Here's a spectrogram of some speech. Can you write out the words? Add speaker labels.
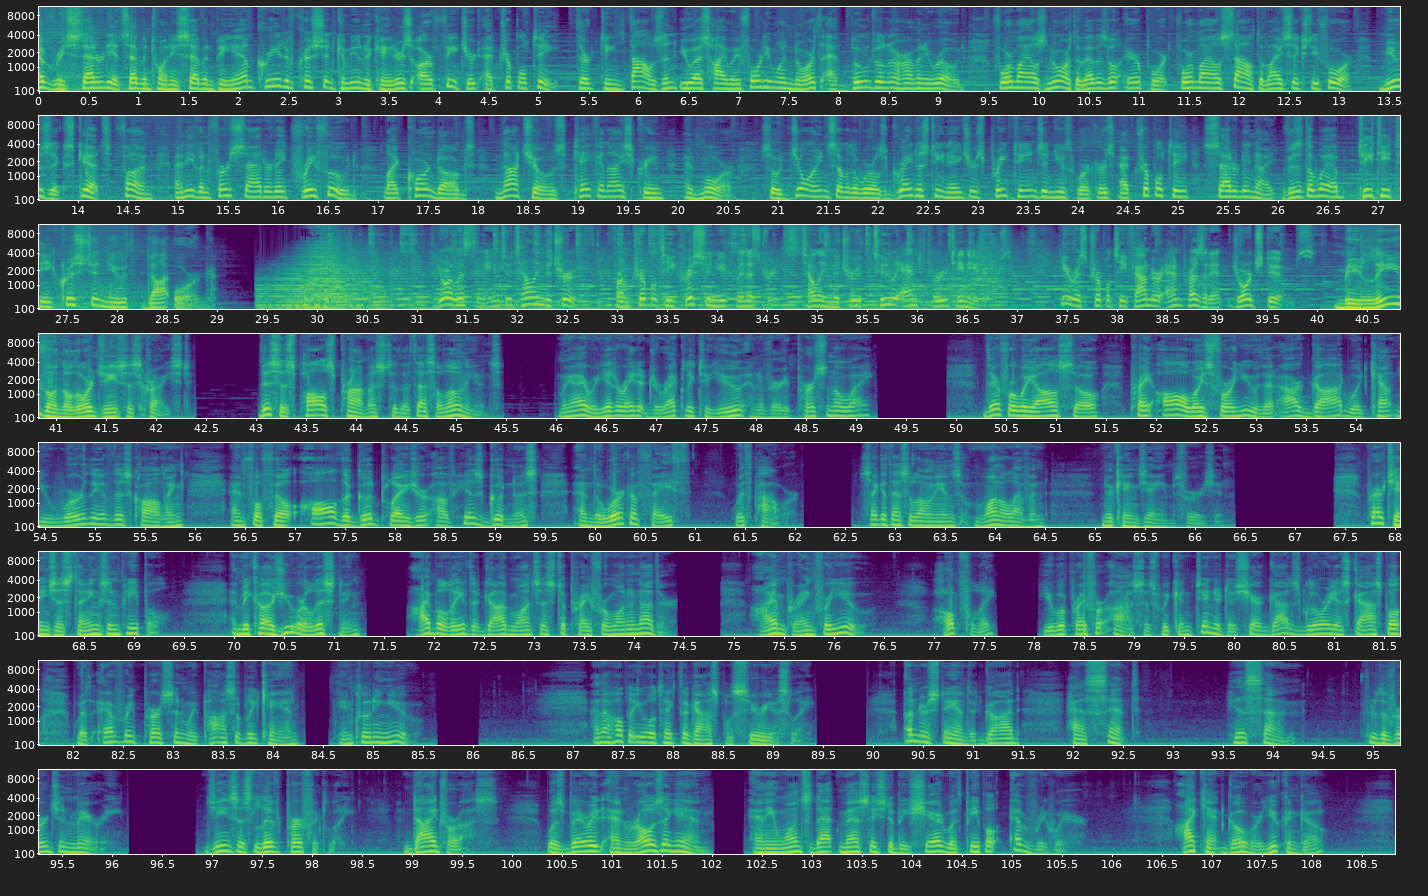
Speaker 1: Every Saturday at 7:27 p.m., creative Christian communicators are featured at Triple T, 13,000 US Highway 41 North at Boonville New Harmony Road, 4 miles north of Evansville Airport, 4 miles south of I-64. Music, skits, fun, and even first Saturday free food like corn dogs, nachos, cake and ice cream, and more. So join some of the world's greatest teenagers, preteens, and youth workers at Triple T Saturday night. Visit the web tttchristianyouth.org.
Speaker 2: You're listening to Telling the Truth from Triple T Christian Youth Ministries, telling the truth to and through teenagers. Here is Triple T founder and president George Dooms.
Speaker 1: Believe on the Lord Jesus Christ. This is Paul's promise to the Thessalonians. May I reiterate it directly to you in a very personal way? Therefore we also pray always for you that our God would count you worthy of this calling and fulfill all the good pleasure of his goodness and the work of faith with power. 2 Thessalonians 1.11, New King James Version. Prayer changes things and people. And because you are listening, I believe that God wants us to pray for one another. I am praying for you. Hopefully, you will pray for us as we continue to share God's glorious gospel with every person we possibly can, including you. And I hope that you will take the gospel seriously understand that God has sent his Son through the Virgin Mary. Jesus lived perfectly, died for us, was buried and rose again, and he wants that message to be shared with people everywhere. I can't go where you can go,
